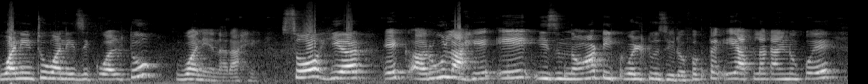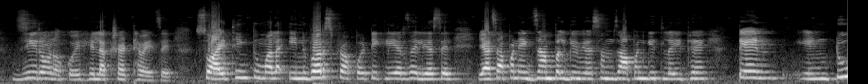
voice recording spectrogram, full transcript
one into one is equal to one येणार आहे. सो हिअर एक uh, रूल आहे A is not equal to zero फक्त ए आपला काय नको आहे झिरो नको आहे हे लक्षात ठेवायचं आहे सो आय थिंक तुम्हाला इन्व्हर्स प्रॉपर्टी क्लिअर झाली असेल. याचं आपण एक्झाम्पल घेऊया. समजा आपण घेतलं इथे ten into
